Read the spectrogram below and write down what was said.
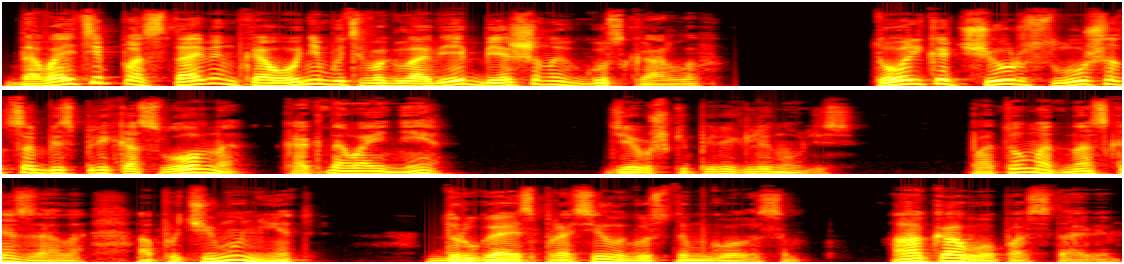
Давайте поставим кого-нибудь во главе бешеных гускарлов. Только чур слушаться беспрекословно, как на войне. Девушки переглянулись. Потом одна сказала, а почему нет? Другая спросила густым голосом, а кого поставим?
